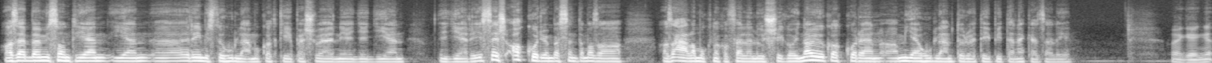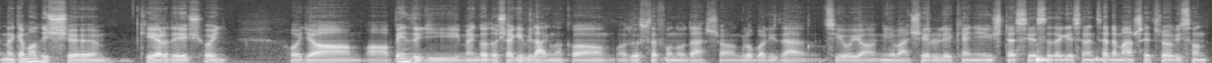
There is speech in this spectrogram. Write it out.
az ebben viszont ilyen, ilyen rémisztő hullámokat képes verni egy-egy ilyen, egy ilyen része, és akkor jön be szerintem az a, az államoknak a felelőssége, hogy na ők akkor en, a milyen hullámtörőt építenek ez elé. Meg, nekem az is kérdés, hogy hogy a, a pénzügyi, meg gazdasági világnak a, az összefonódása, a globalizációja nyilván sérülékenyé is teszi ezt az egész rendszer, de másrésztről viszont,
